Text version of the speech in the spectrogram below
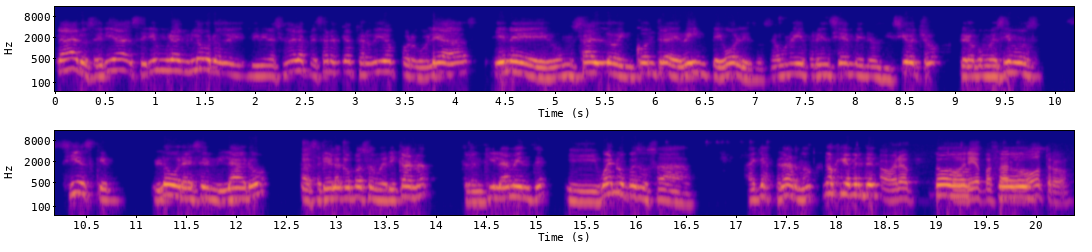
Claro, sería, sería un gran logro de, Binacional a pesar de que ha perdido por goleadas. Tiene un saldo en contra de 20 goles, o sea, una diferencia de menos 18. Pero como decimos, si es que logra ese milagro, pasaría la Copa Sudamericana tranquilamente. Y bueno, pues, o sea, hay que esperar, ¿no? Lógicamente. Ahora podría pasar lo otro.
